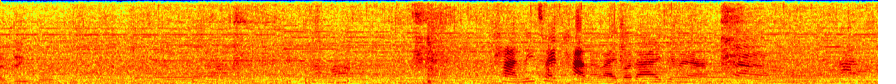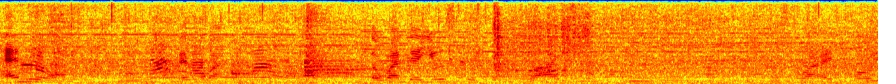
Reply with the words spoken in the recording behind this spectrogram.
I think we're ถ่านนี่ใช้ถ่านอะไรก็ได้ใช่ไหมคะแอนนี่แหละ That's the one the one they use to cook rice That's what I told you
